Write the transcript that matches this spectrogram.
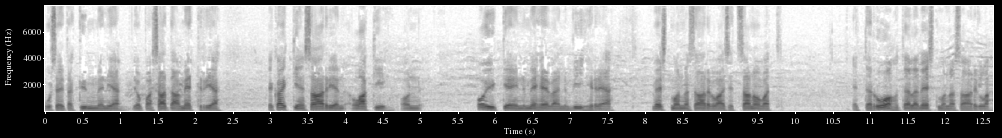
useita kymmeniä, jopa sata metriä. Ja kaikkien saarien laki on oikein mehevän vihreä. Vestmannasaarilaiset sanovat, että ruoho tällä Vestmannasaarilla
